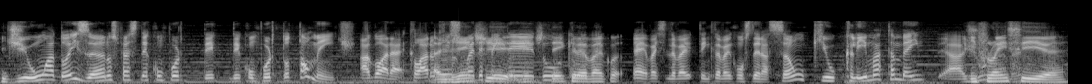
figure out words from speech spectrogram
de um a dois anos pra se decompor, de- decompor totalmente. Agora, é claro A que isso vai gente, a depender gente do. tem que levar em É, vai se levar, tem que levar em consideração que o clima também ajuda. né? influencia.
